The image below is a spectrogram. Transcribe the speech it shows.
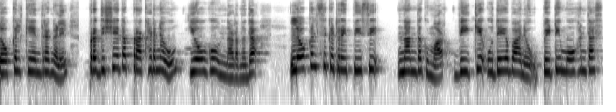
ലോക്കൽ കേന്ദ്രങ്ങളിൽ പ്രതിഷേധ പ്രകടനവും യോഗവും നടന്നത്. Local secretary P C Nandakumar V K Udayabhanu P T Mohandas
